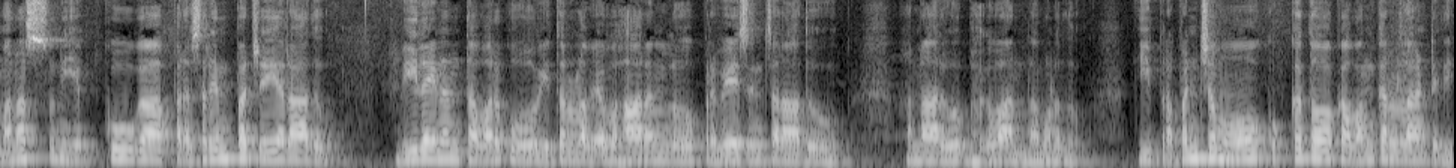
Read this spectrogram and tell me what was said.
మనస్సుని ఎక్కువగా ప్రసరింపచేయరాదు వీలైనంత వరకు ఇతరుల వ్యవహారంలో ప్రవేశించరాదు. అన్నారు భగవాన్ రమణులు. ఈ ప్రపంచము కుక్కతో ఒక వంకర లాంటిది.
